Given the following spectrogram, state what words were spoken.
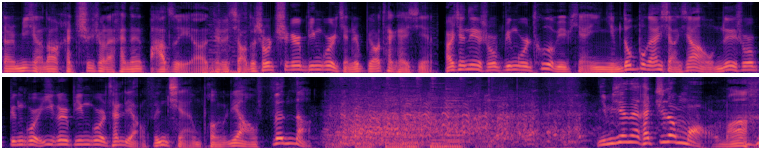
但是没想到还吃出来还能拔嘴啊！就是小的时候吃根冰棍简直不要太开心。而且那个时候冰棍特别便宜，你们都不敢想象。我们那时候冰棍一根冰棍才两分钱，朋友两分呢。你们现在还知道毛吗？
